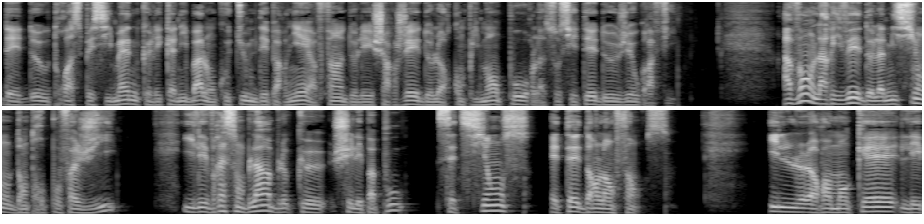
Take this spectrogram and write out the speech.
des deux ou trois spécimens que les cannibales ont coutume d'épargner afin de les charger de leurs compliments pour la Société de géographie. Avant l'arrivée de la mission d'anthropophagie, il est vraisemblable que, chez les Papous, cette science était dans l'enfance. Il leur en manquait les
